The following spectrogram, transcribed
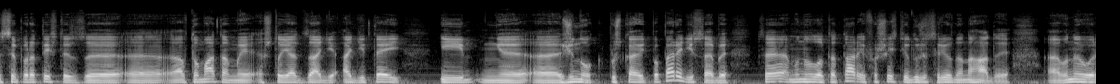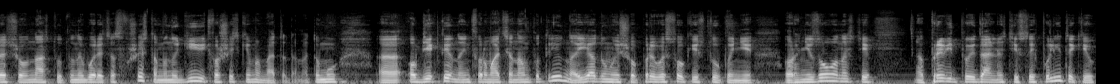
сепаратисти з е, автоматами стоять ззаді, а дітей і е, жінок пускають попереді себе, це монголо-татар і фашистів дуже серйозно нагадує. Вони говорять, що у нас тут вони борються з фашистами, але діють фашистськими методами. Тому об'єктивна інформація нам потрібна. І я думаю, що при високій ступені організованості. При відповідальності всіх політиків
